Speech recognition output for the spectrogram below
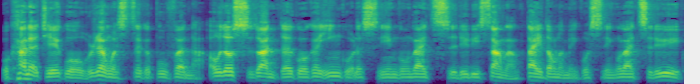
我看的结果，我认为是这个部分啦。欧洲时段，德国跟英国的十年公债殖利率上涨，带动了美国十年公债殖利率。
